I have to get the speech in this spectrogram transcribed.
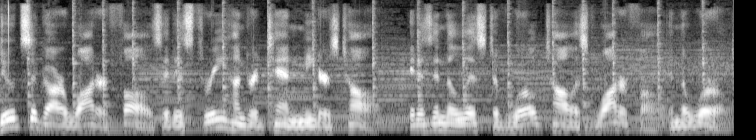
Dudhsagar Waterfalls It is 310 meters tall. It is in the list of world tallest waterfall in the world.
